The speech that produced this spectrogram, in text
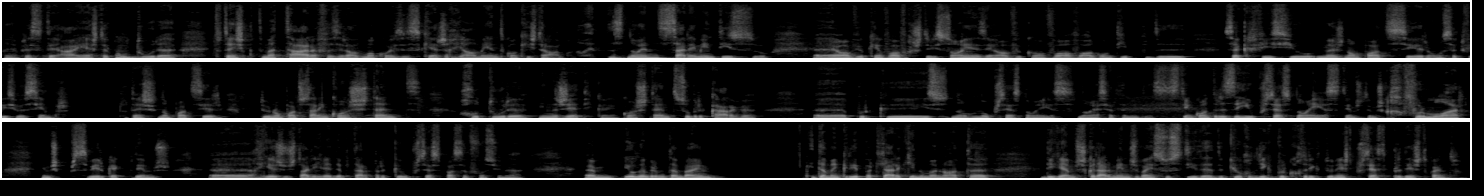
É? Parece que há esta uhum. cultura, tu tens que te matar a fazer alguma coisa se queres realmente conquistar algo. Não é, não é necessariamente isso. É óbvio que envolve restrições, é óbvio que envolve algum tipo de sacrifício, mas não pode ser um sacrifício a sempre. Tu tens não pode ser, tu não podes estar em constante ruptura energética, em constante sobrecarga uh, porque isso não, no processo não é esse, não é certamente esse. Se te encontras aí, o processo não é esse. Temos, temos que reformular, temos que perceber o que é que podemos uh, reajustar e readaptar para que o processo possa funcionar. Um, eu lembro-me também, e também queria partilhar aqui numa nota, digamos, se calhar menos bem sucedida do que o Rodrigo, porque Rodrigo, tu neste processo perdeste quanto?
